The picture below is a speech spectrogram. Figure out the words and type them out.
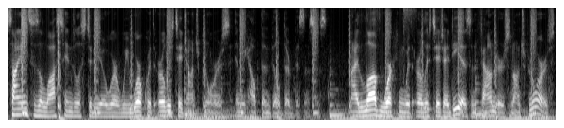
Science is a Los Angeles studio where we work with early stage entrepreneurs and we help them build their businesses. I love working with early stage ideas and founders and entrepreneurs,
